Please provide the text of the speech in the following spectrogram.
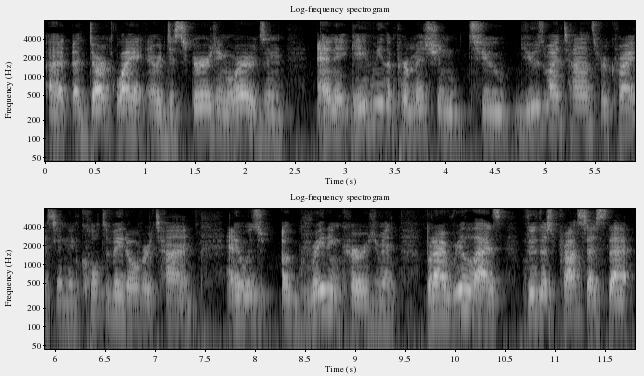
a, a dark light or discouraging words. And, and it gave me the permission to use my talents for Christ and to cultivate over time. And it was a great encouragement. But I realized through this process that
